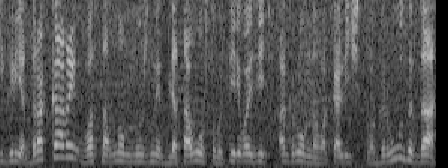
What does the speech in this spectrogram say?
игре. Дракары в основном нужны для того, чтобы перевозить огромного количества груза. Да,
